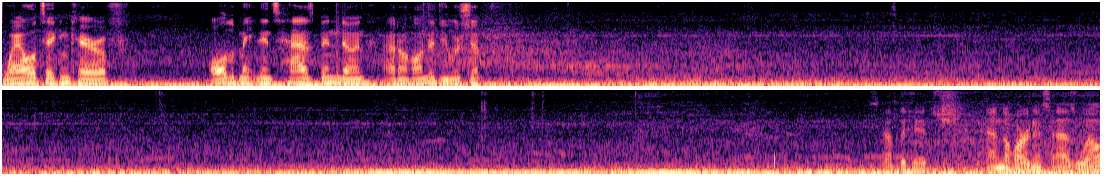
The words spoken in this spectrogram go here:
well taken care of. All the maintenance has been done at a Honda dealership. Have the hitch and the harness as well.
